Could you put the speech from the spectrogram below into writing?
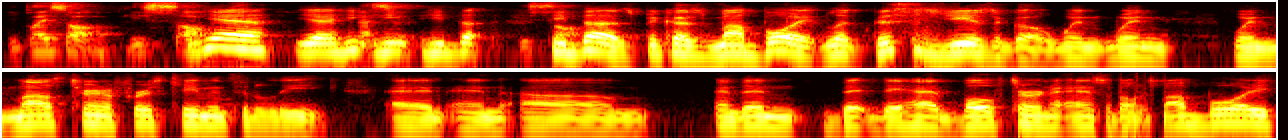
He plays soft. He's soft. yeah, yeah, he That's he he does. He does because my boy, look, this is years ago when when when Myles Turner first came into the league, and and um and then they, they had both Turner and Sabonis. My boy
